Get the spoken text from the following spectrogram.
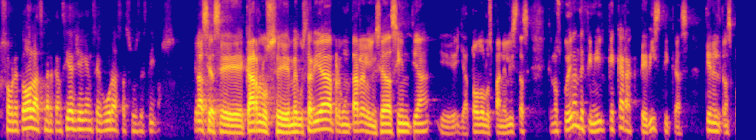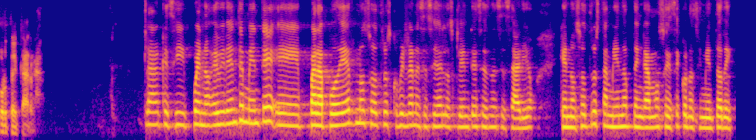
sobre todo las mercancías lleguen seguras a sus destinos. Gracias, eh, Carlos. Eh, me gustaría preguntarle a la licenciada Cintia y a todos los panelistas que nos pudieran definir qué características tiene el transporte de carga. Claro que sí. Bueno, evidentemente, eh, para poder nosotros cubrir la necesidad de los clientes es necesario que nosotros también obtengamos ese conocimiento de,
